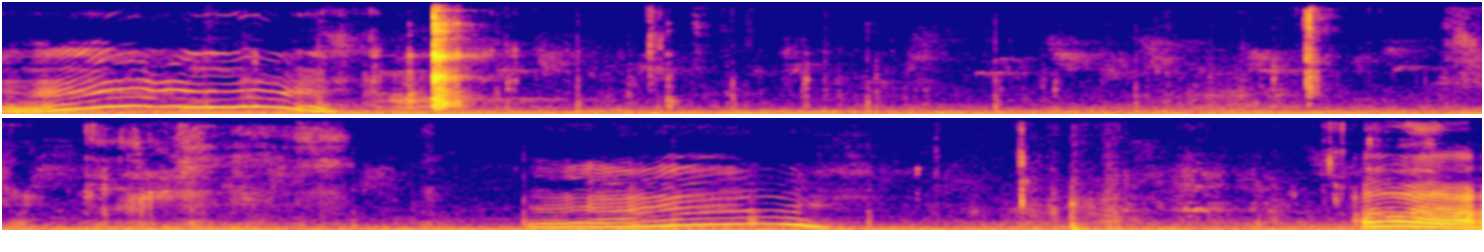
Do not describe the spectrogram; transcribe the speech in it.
อืมอืมอร่อยอะ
